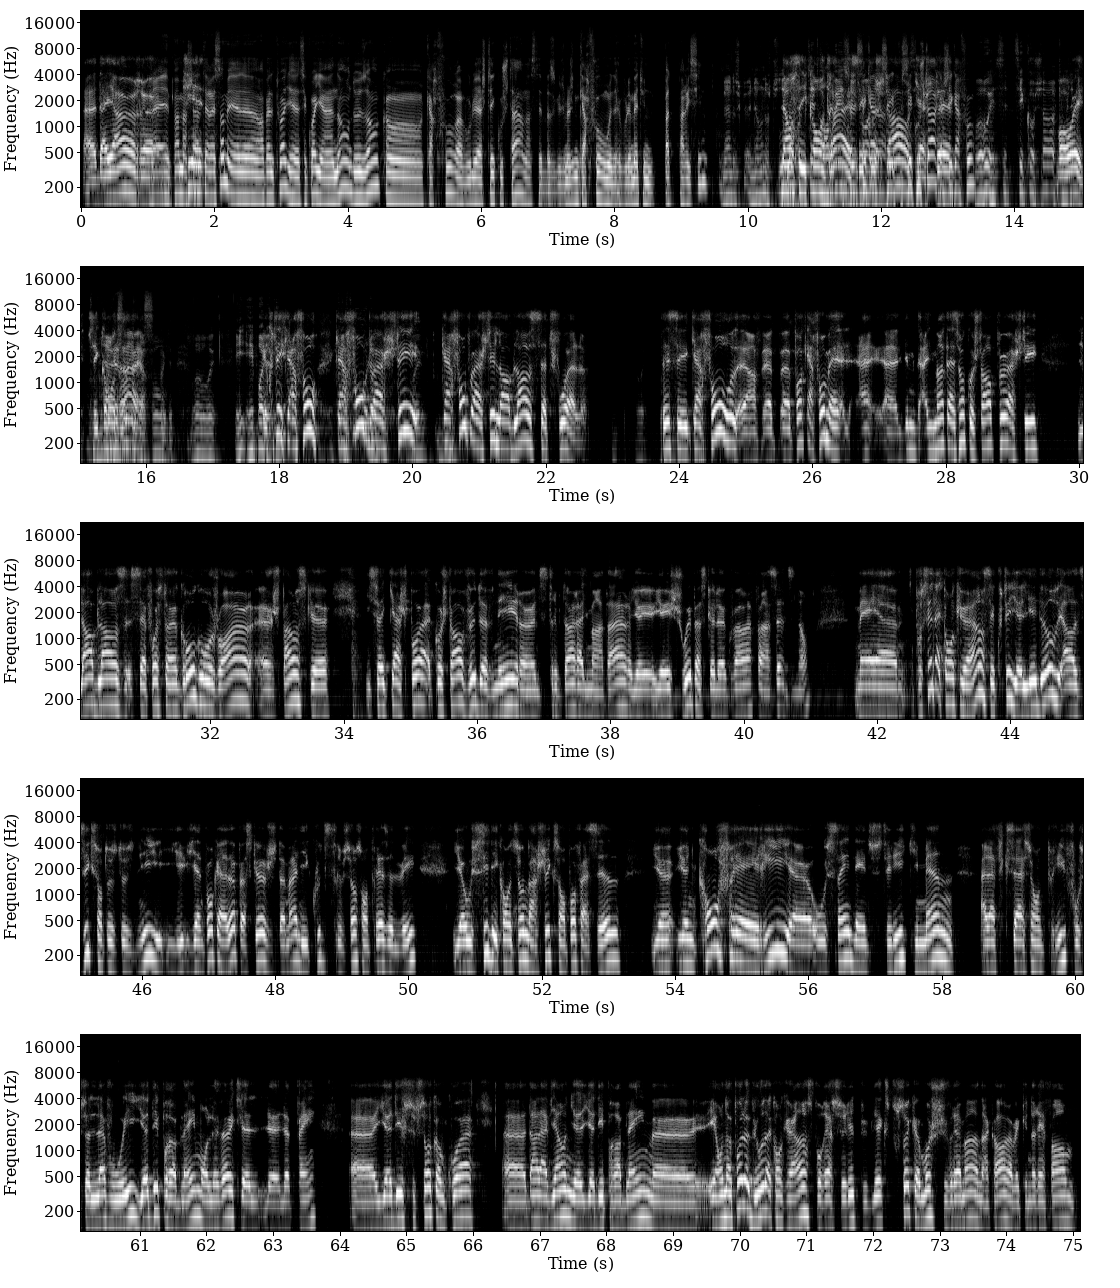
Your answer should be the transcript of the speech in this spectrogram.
Euh, D'ailleurs, euh, Ben, pas marché intéressant, mais euh, rappelle-toi, c'est quoi, il y a un an, deux ans, quand Carrefour a voulu acheter Couche-Tard, c'était parce que j'imagine Carrefour voulait mettre une pâte parisienne. Non, non, non, c'est contraire, c'est C'est. Couche-Tard c'est qui Couche-Tard a acheté Carrefour? Oui, oui, c'est- c'est qui- Bon, oui, c'est qui a acheté contraire. Oui, oui. Et, et pas le- Écoutez, Carrefour, Carrefour peut acheter, Oui. Carrefour peut acheter l'Oblast cette fois, là. C'est Carrefour, euh, euh, euh, pas Carrefour, mais euh, euh, Alimentation Couche-Tard peut acheter l'Oblast cette fois. C'est un gros, gros joueur. Euh, je pense que il se cache pas. Couche-Tard veut devenir un distributeur alimentaire. Il a, il a échoué parce que le gouvernement français dit non. Mais euh, pour ce qui est de la concurrence, écoutez, il y a Lidl et Aldi qui sont aux États-Unis. Ils, ils viennent pas au Canada parce que justement les coûts de distribution sont très élevés. Il y a aussi des conditions de marché qui sont pas faciles. Il y a, il y a une confrérie euh, au sein de l'industrie qui mène à la fixation de prix. Il faut se l'avouer. Il y a des problèmes. On le voit avec le, pain. Euh, il y a des soupçons comme quoi euh, dans la viande, il y a, des problèmes euh, et on n'a pas le bureau de la concurrence pour rassurer le public. C'est pour ça que moi, je suis vraiment en accord avec une réforme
